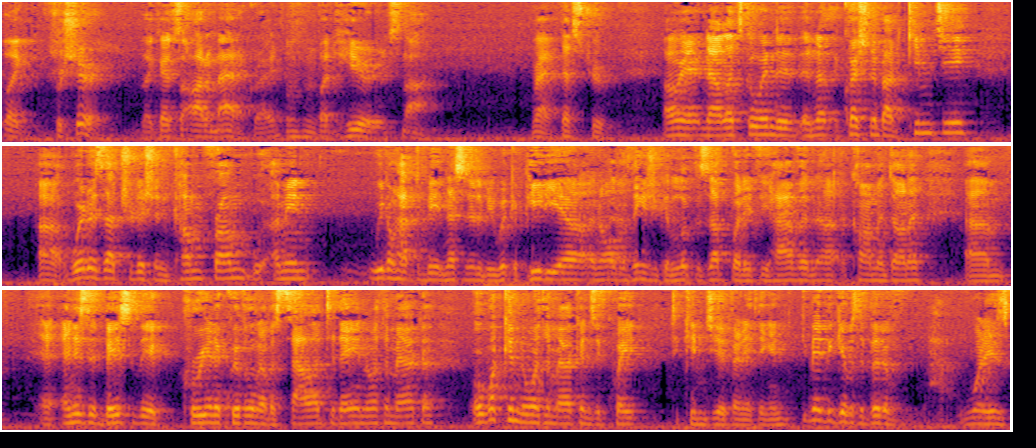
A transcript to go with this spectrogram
like for sure. Like that's automatic, right? Mm-hmm. But here it's not. Right, that's true. All right, now let's go into another question about kimchi. Uh, where does that tradition come from? I mean, we don't have to be necessarily be Wikipedia and all the things. You can look this up, but if you have an, uh, a comment on it, um, and is it basically a Korean equivalent of a salad today in North America, or what can North Americans equate to kimchi, if anything? And maybe give us a bit of what is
